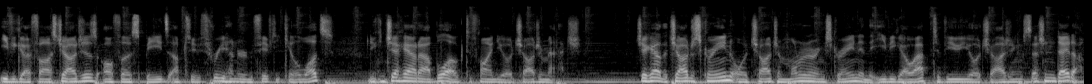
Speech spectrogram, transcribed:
EVgo fast chargers offer speeds up to 350 kilowatts. You can check out our blog to find your charger match. Check out the charger screen or charger monitoring screen in the EVgo app to view your charging session data.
